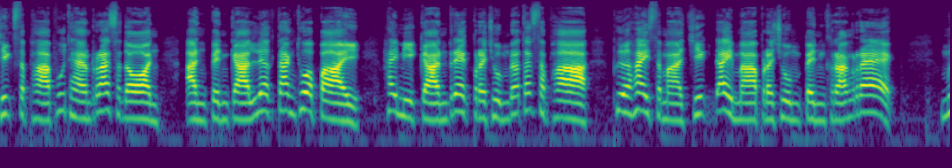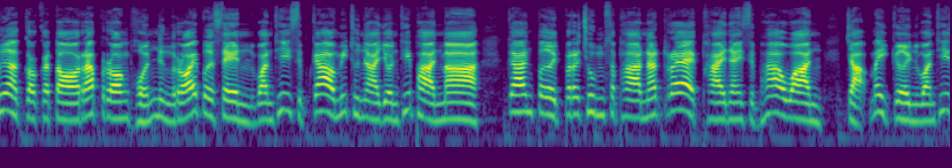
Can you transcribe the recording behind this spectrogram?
ชิกสภาผู้แทนราษฎร อันเป็นการเลือกตั้งทั่วไป ให้มีการเรียกประชุมรัฐสภา เพื่อให้สมาชิกได้มาประชุมเป็นครั้งแรก เมื่อกกตรับรองผล 100%วันที่ 19 มิถุนายนที่ผ่านมา การเปิดประชุมสภานัดแรกภายใน 15 วัน จะไม่เกินวันที่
